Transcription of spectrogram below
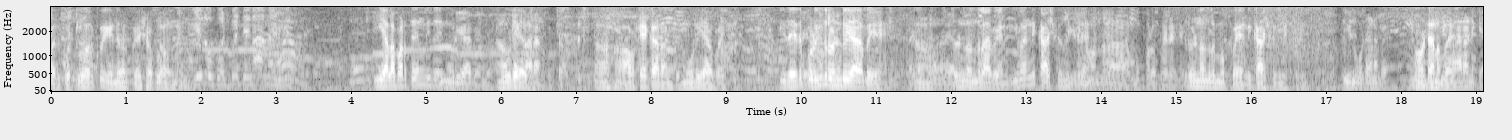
పది కొట్ల వరకు ఎండుమిరపకాయ షాప్లో ఉన్నాయి. ఈ ఎలా పడతాయండి ఇది మూడు యాభై అండి. మూడు యాభై. ఆవకాయ కారానికి మూడు యాభై. ఇదైతే పొడిగితే రెండు యాభై. రెండు వందల యాభై అండి. ఇవండి కాశ్మీర్ మిర్చి రెండు వందల ముప్పై రూపాయలండి రెండు వందల ముప్పై అండి కాశ్మీర్ మిర్చి ఈ నూట ఎనభై. నూట ఎనభై. కారానికి.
